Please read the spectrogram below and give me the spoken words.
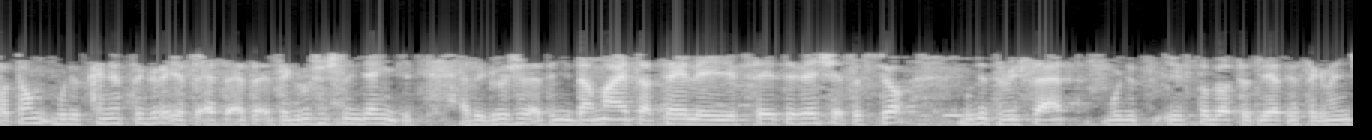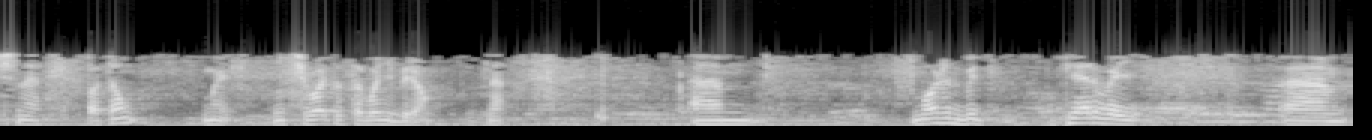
потом будет конец игры. Это, это, это, это игрушечные деньги. Это игрушечные, это не дома, это отели и все эти вещи. Это все будет reset, будет и 120 лет, есть ограниченное. Потом мы ничего это с собой не берем. Да? Эм, может быть, первый эм,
